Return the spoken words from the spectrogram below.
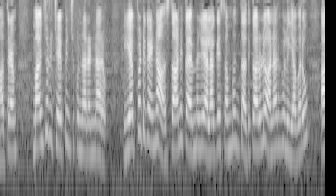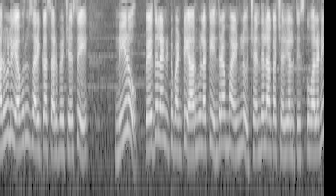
మాత్రం మంజూరు చేపించుకున్నారన్నారు. ఎప్పటికైనా స్థానిక ఎమ్మెల్యే అలాగే సంబంధిత అధికారులు అనర్హులు ఎవరు? అర్హులు ఎవరు? సరిగ్గా సర్వే చేసి నీరు పేదలైనటువంటి అర్హులకి ఇందిరమ్మ ఇండ్లు చెందేలాగా చర్యలు తీసుకోవాలని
